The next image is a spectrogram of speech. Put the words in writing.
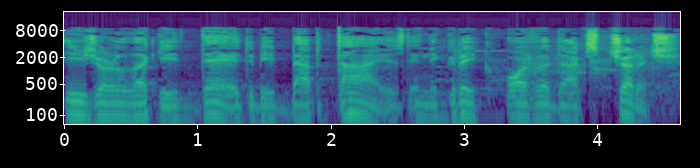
Is your lucky day to be baptized in the Greek Orthodox Church?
